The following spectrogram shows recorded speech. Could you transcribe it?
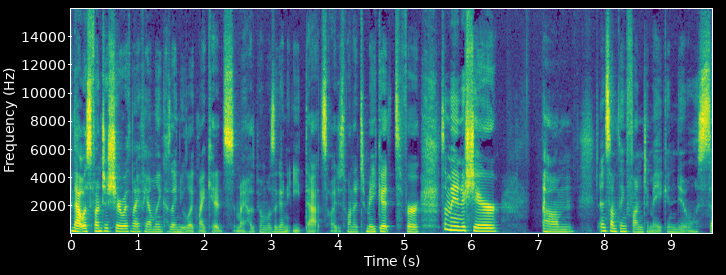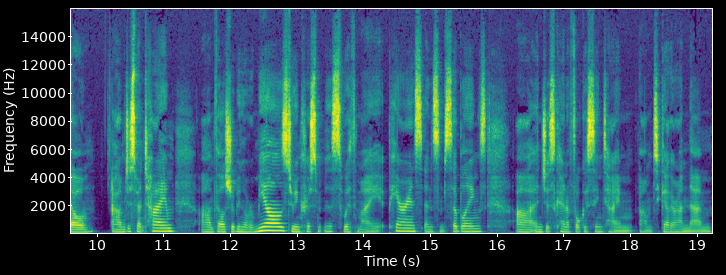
that was fun to share with my family because I knew like my kids and my husband wasn't going to eat that. So I just wanted to make it for something to share um, and something fun to make and new. So um, just spent time um, fellowshipping over meals, doing Christmas with my parents and some siblings, uh, and just kind of focusing time um, together on them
